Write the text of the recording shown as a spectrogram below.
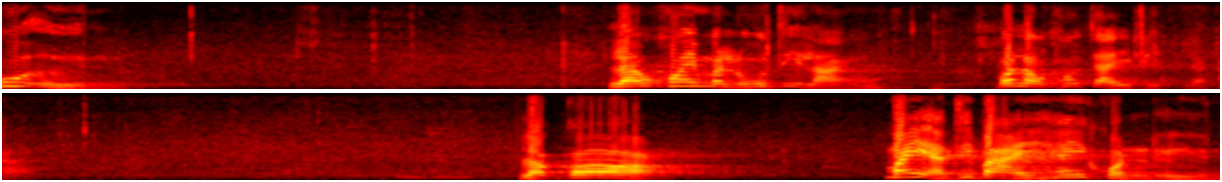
ผู้อื่น แล้วค่อยมารู้ทีหลัง ว่าเราเข้าใจผิดนะคะแล้วก็ไม่อธิบายให้คนอื่น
